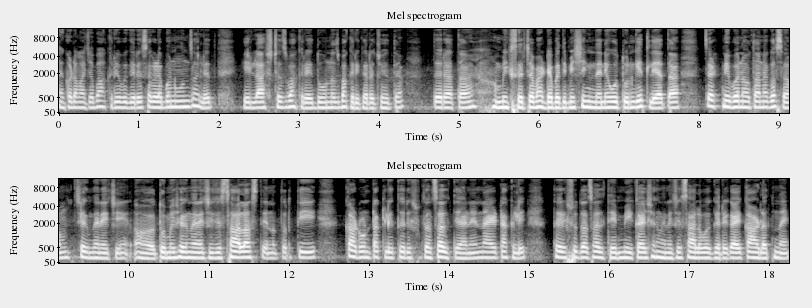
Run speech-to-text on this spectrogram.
इकडं माझ्या भाकरी वगैरे सगळ्या बनवून झाल्यात. हे लास्टच भाकरी आहे दोनच भाकरी करायच्या होत्या. तर आता मिक्सरच्या भांड्यामध्ये मी शेंगदाणे ओतून घेतले. आता चटणी बनवताना कसं शेंगदाण्याची तुम्ही शेंगदाण्याची जी साल असते ना तर ती काढून टाकली तरीसुद्धा चालते आणि नाही टाकली तरीसुद्धा चालते. मी काय शेंगदाण्याची साल वगैरे काय काढत नाही.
